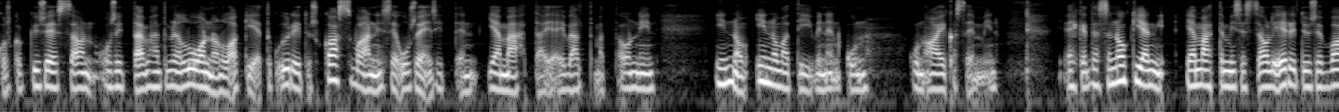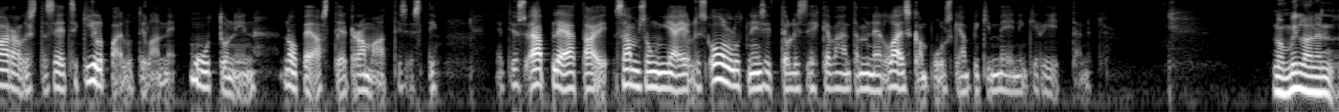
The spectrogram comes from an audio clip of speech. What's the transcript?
koska kyseessä on osittain vähän tämmöinen luonnonlaki, että kun yritys kasvaa, niin se usein sitten jämähtää ja ei välttämättä ole niin inno, innovatiivinen kuin, kuin aikaisemmin. Ehkä tässä Nokian jämähtämisessä oli erityisen vaarallista se, että se kilpailutilanne muuttui niin nopeasti ja dramaattisesti. Että jos Applea tai Samsungia ei olisi ollut, niin sitten olisi ehkä vähän tämmöinen laiskanpulskeampikin meininki riittänyt. No millainen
